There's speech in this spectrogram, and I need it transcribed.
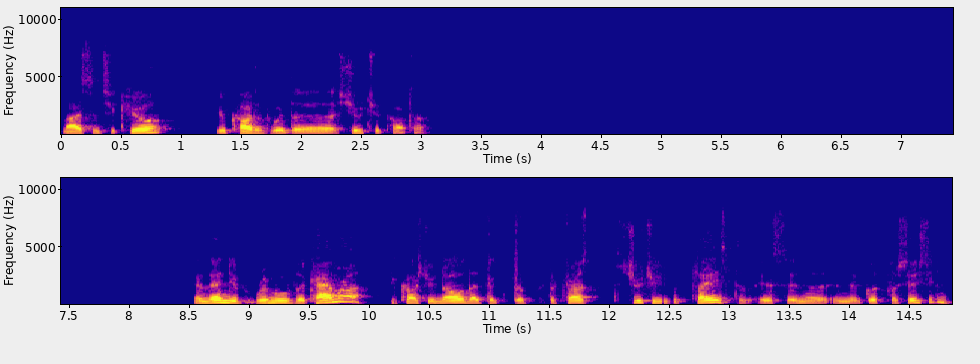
nice and secure, you cut it with a suture cutter. And then you remove the camera because you know that the, the, the first suture you placed is in a, in a good position.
